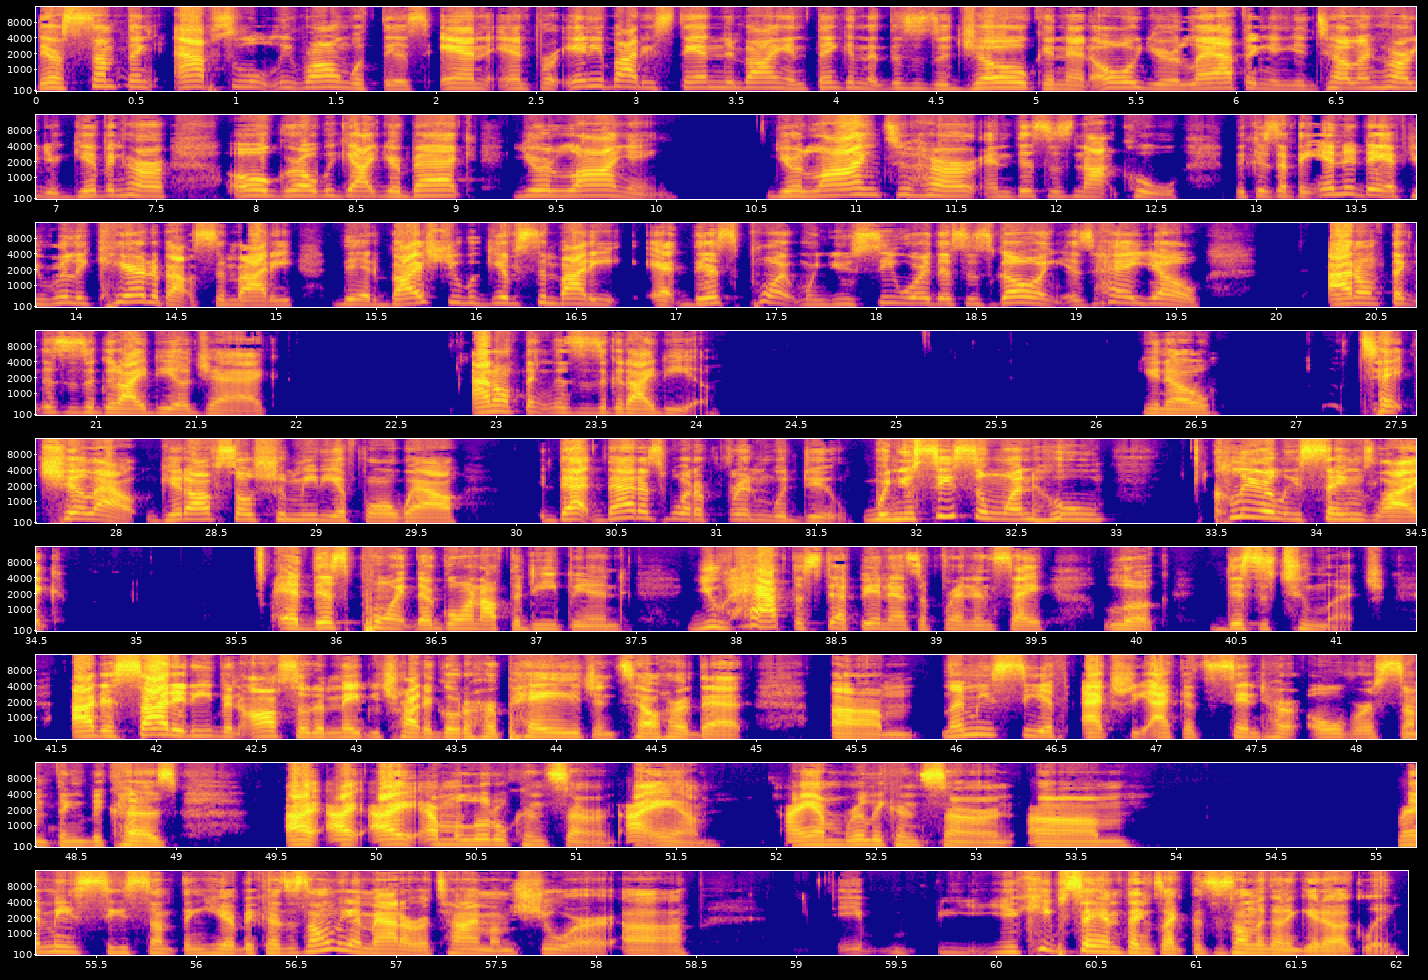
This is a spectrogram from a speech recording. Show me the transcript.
There's something absolutely wrong with this. And and for anybody standing by and thinking that this is a joke and that oh you're laughing and you're telling her, you're giving her, "Oh girl, we got your back." You're lying. You're lying to her, and this is not cool. Because at the end of the day, if you really cared about somebody, the advice you would give somebody at this point when you see where this is going is hey, yo, I don't think this is a good idea, Jag. I don't think this is a good idea. You know, take chill out, get off social media for a while. That that is what a friend would do. When you see someone who clearly seems like at this point they're going off the deep end, you have to step in as a friend and say, "Look, this is too much." I decided even also to maybe try to go to her page and tell her that um let me see if actually I could send her over something because I I, I am a little concerned. I am. I am really concerned. Um, let me see something here because it's only a matter of time, I'm sure. Uh, you, keep saying things like this, it's only going to get ugly.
